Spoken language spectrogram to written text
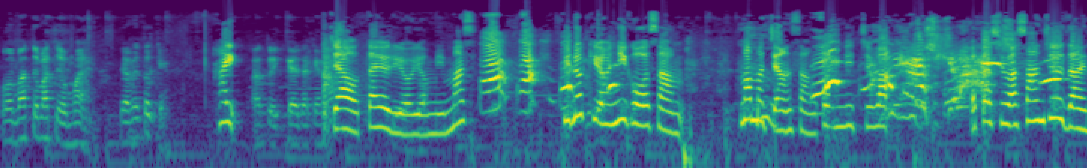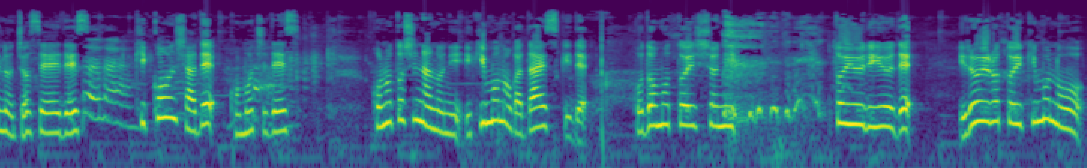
おい待って待ってお前、やめとけ。はい。あと一回だけな。じゃあお便りを読みます。ピノキオ2号さん、ママちゃんさん、こんにちは。私は30代の女性です。既婚者で子持ちです。この年なのに生き物が大好きで、子供と一緒に、という理由で、いろいろと生き物を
